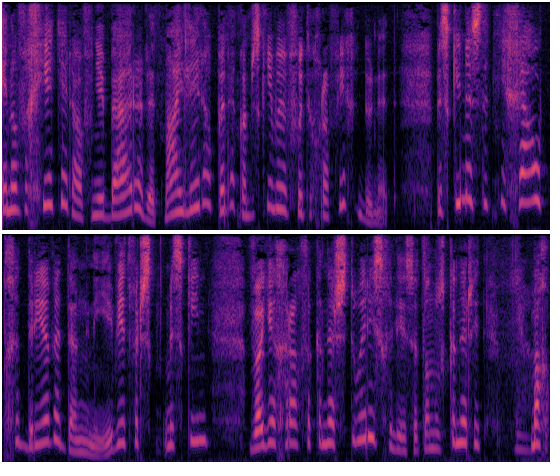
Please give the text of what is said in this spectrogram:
En dan vergeet jy daarvan, jy bære dit, maar hy lê daar binne, kan miskien by fotografie gedoen het. Miskien is dit nie geld gedrewe ding nie. Jy weet, vers, miskien wou jy graag vir kinders stories gelees het, want ons kinders het ja. mag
